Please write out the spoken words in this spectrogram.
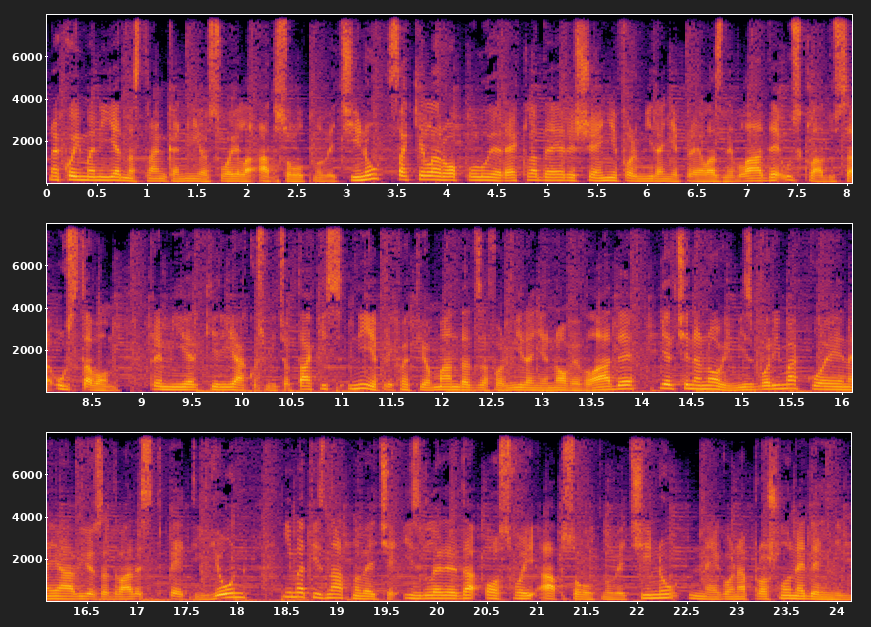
na kojima ni jedna stranka nije osvojila apsolutnu većinu, Sakela Ropulu je rekla da je rešenje formiranje prelazne vlade u skladu sa Ustavom. Premijer Kirijakos Mitsotakis nije prihvatio mandat za formiranje nove vlade, jer će na novim izborima, koje je najavio za 25. jun, imati znatno veće izglede da osvoji apsolutnu većinu nego na prošlonedeljnim.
